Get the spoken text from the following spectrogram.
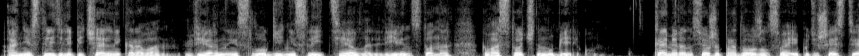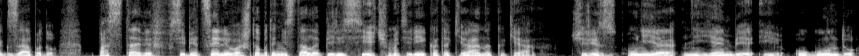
они встретили печальный караван. Верные слуги несли тело Ливингстона к восточному берегу. Камерон все же продолжил свои путешествия к западу, поставив в себе целью во что бы то ни стало пересечь материк от океана к океану. Через Унья, Ниембе и Угунду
